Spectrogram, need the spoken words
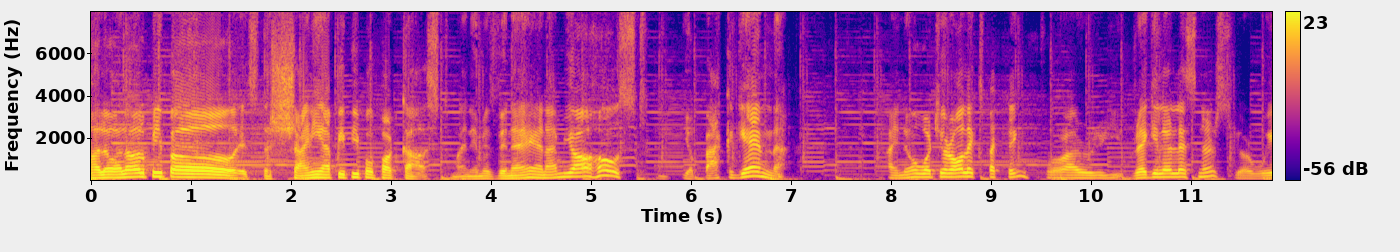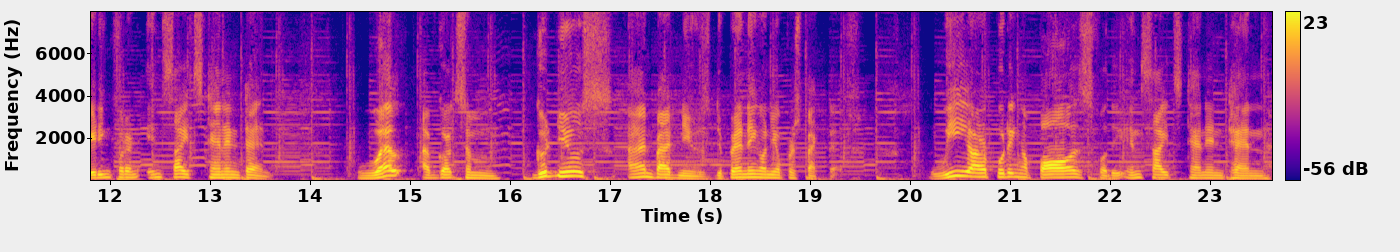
hello, hello, people. It's the Shiny Happy People podcast. My name is Vinay and I'm your host. You're back again. I know what you're all expecting. For our regular listeners, you're waiting for an Insights 10 in 10. Well, I've got some good news and bad news, depending on your perspective. We are putting a pause for the Insights 10 in 10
